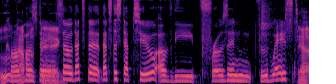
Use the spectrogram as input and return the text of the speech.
Ooh, composting. So that's the that's the step two of the frozen food waste. yeah.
